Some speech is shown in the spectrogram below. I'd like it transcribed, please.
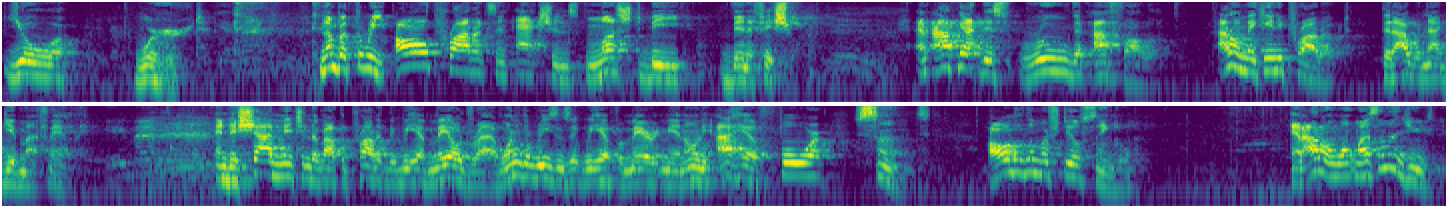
your word. Number three, all products and actions must be beneficial. And I've got this rule that I follow. I don't make any product that I would not give my family. Amen. And Deshaun mentioned about the product that we have, Male Drive. One of the reasons that we have for married men only, I have four sons. All of them are still single. And I don't want my sons using it.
